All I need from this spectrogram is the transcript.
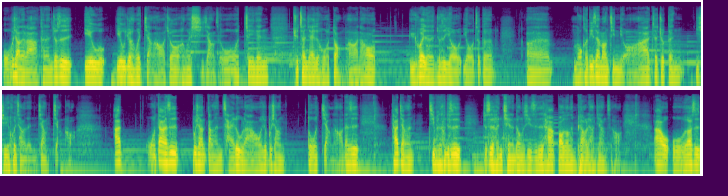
我不晓得啦，可能就是。业务业务就很会讲哈，就很会洗这样子。我我前几天去参加一个活动啊，然后与会的人就是有有这个呃某个第三方金流啊，这就跟一些会场的人这样讲哈啊，我当然是不想挡人财路啦，我就不想多讲了。但是他讲的基本上就是就是很浅的东西，只是他包装很漂亮这样子哈啊，我要是。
